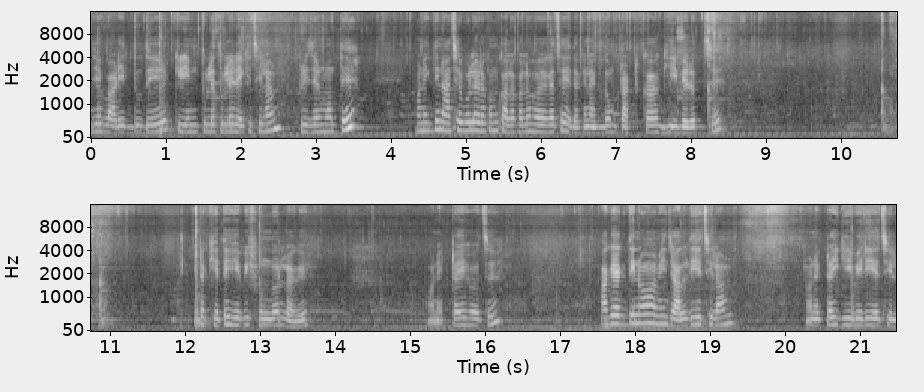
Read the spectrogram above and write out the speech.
যে বাড়ির দুধের ক্রিম তুলে তুলে রেখেছিলাম ফ্রিজের মধ্যে। অনেক দিন আছে বলে এরকম কালো কালো হয়ে গেছে দেখেন একদম টাটকা ঘি বেরোচ্ছে। এটা খেতে হেভি সুন্দর লাগে। অনেকটাই হয়েছে। আগে একদিনও আমি জাল দিয়েছিলাম, অনেকটাই ঘি বেরিয়েছিল।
